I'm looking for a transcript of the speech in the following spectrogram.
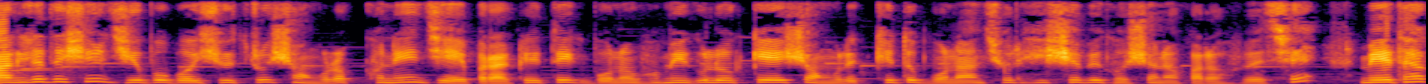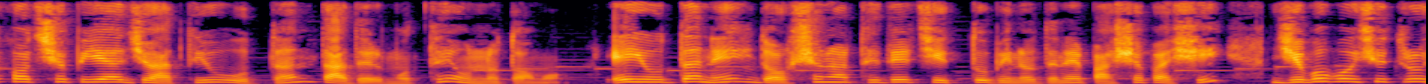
বাংলাদেশের জীববৈচিত্র্য সংরক্ষণে যে প্রাকৃতিক বনভূমিগুলোকে সংরক্ষিত বনাঞ্চল হিসেবে ঘোষণা করা হয়েছে, মেধা কচ্ছপিয়া জাতীয় উদ্যান তাদের মধ্যে অন্যতম। এই উদ্যানে দর্শনার্থীদের চিত্ত বিনোদনের পাশাপাশি জীববৈচিত্র্য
